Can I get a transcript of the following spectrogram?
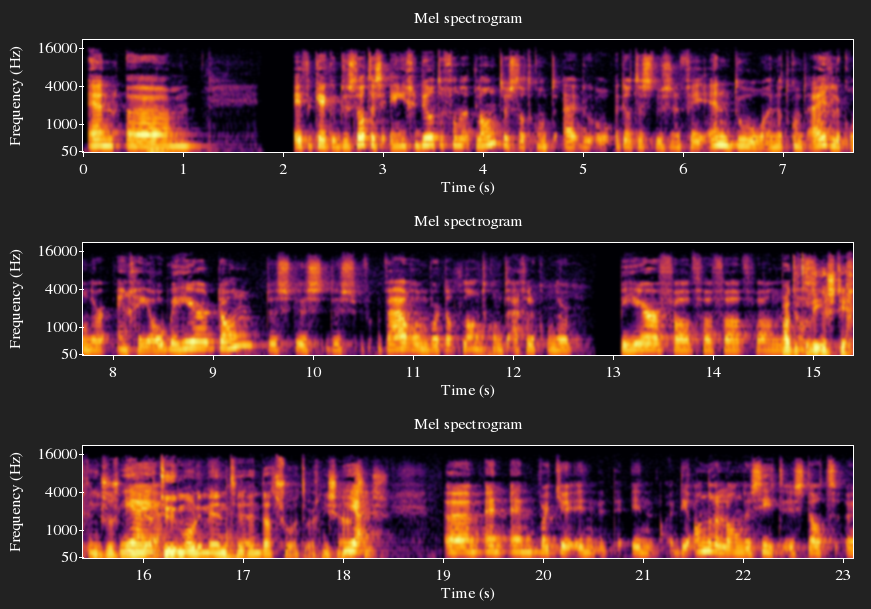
En um, even kijken, dus dat is één gedeelte van het land. Dus dat, komt uit, dat is dus een VN-doel en dat komt eigenlijk onder NGO-beheer dan. Dus, dus, dus waarom wordt dat land komt eigenlijk onder beheer van... van, van, van Particuliere stichtingen, zoals nu ja, ja. natuurmonumenten en dat soort organisaties. Ja. Um, en, en wat je in, in die andere landen ziet, is dat, uh,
